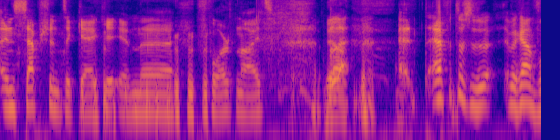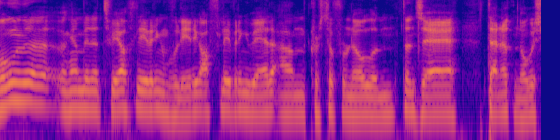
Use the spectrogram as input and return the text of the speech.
Inception te kijken in eh, Fortnite. Ja. Eh, Even tussen de, we gaan volgende, we gaan binnen twee afleveringen, een volledige aflevering wijden aan Christopher Nolan. Tenzij Tenet nog eens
